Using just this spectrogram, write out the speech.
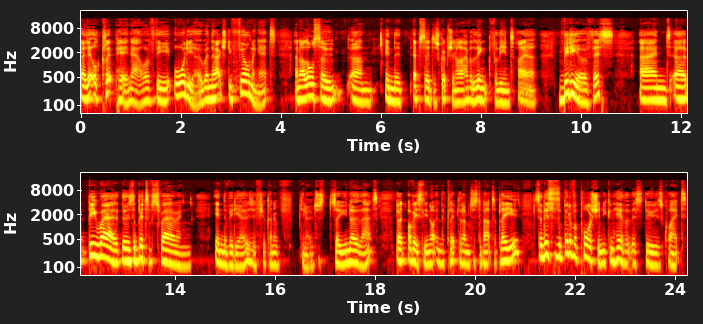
a little clip here now of the audio when they're actually filming it. And I'll also, um, in the episode description, I'll have a link for the entire video of this. And uh, beware, there's a bit of swearing in the videos if you're kind of you know just so you know that but obviously not in the clip that i'm just about to play you. So this is a bit of a portion. You can hear that this dude is quite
